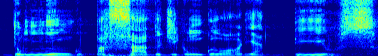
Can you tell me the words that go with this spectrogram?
domingo passado, digam glória a Deus.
